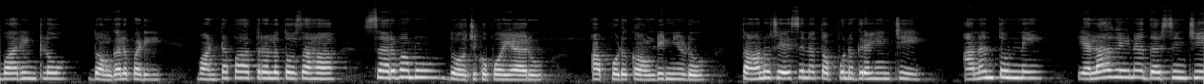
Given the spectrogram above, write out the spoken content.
వారింట్లో దొంగలు పడి వంట పాత్రలతో సహా సర్వము దోచుకుపోయారు. అప్పుడు కౌండిన్యుడు తాను చేసిన తప్పును గ్రహించి అనంతుణ్ణి ఎలాగైనా దర్శించి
